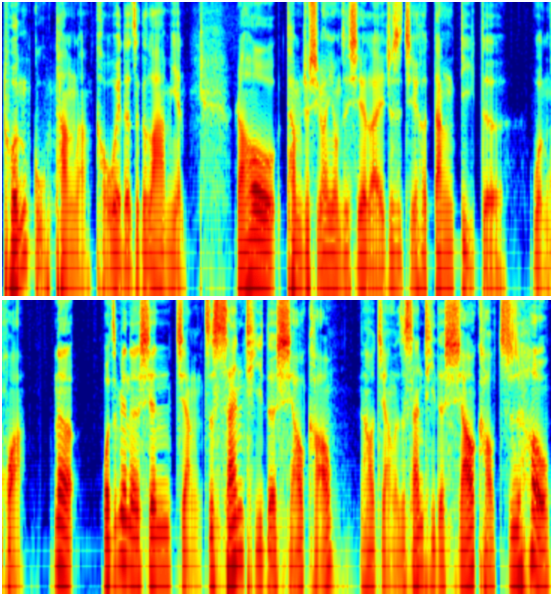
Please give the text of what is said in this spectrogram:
豚骨汤啦口味的这个拉面。然后他们就喜欢用这些来，就是结合当地的文化。那我这边呢，先讲这三题的小考，然后讲了这三题的小考之后，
